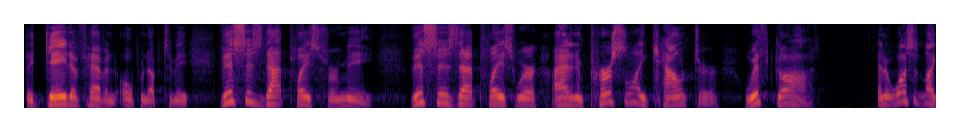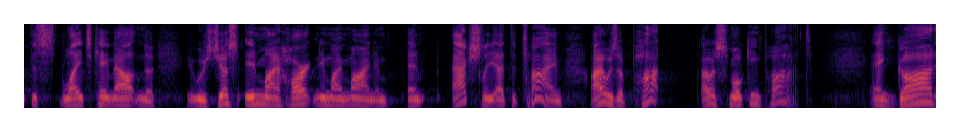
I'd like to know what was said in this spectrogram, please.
the gate of heaven opened up to me. This is that place for me. This is that place where I had an impersonal encounter with God. And it wasn't like the lights came out and the, it was just in my heart and in my mind. And, and actually, at the time, I was a pot, I was smoking pot. And God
